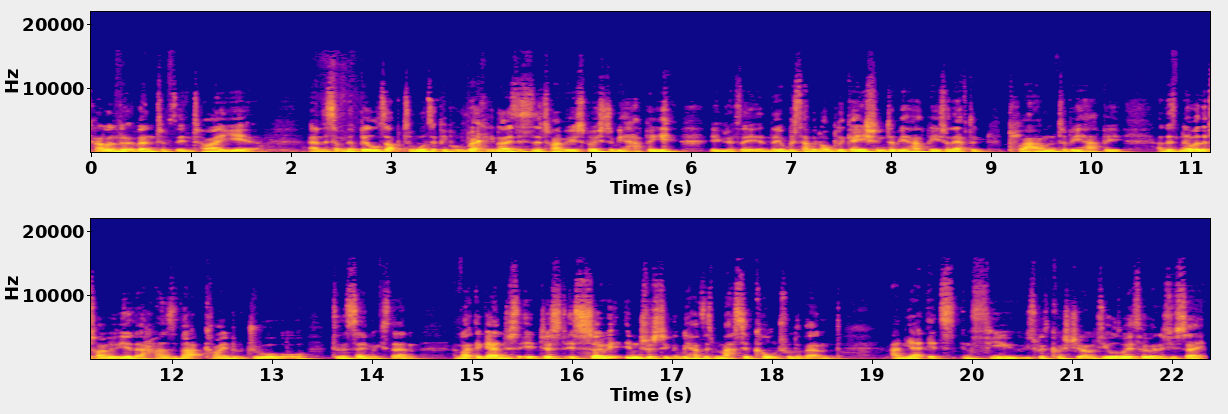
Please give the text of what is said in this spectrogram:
calendar event of the entire year. And there's something that builds up towards it. People recognize this is a time where you're supposed to be happy, even if they they almost have an obligation to be happy, so they have to plan to be happy. And there's no other time of year that has that kind of draw to the same extent. And like again, just it just is so interesting that we have this massive cultural event, and yet it's infused with Christianity all the way through. And as you say,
